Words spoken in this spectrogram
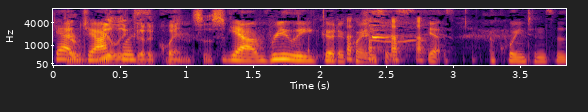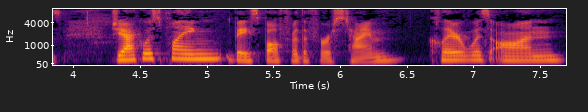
yeah, They're Jack really was good acquaintances. yeah, really good acquaintances. yes, acquaintances. Jack was playing baseball for the first time. Claire was on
